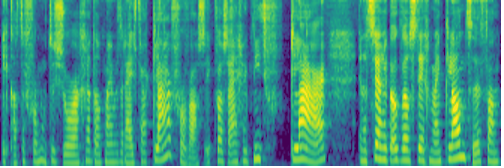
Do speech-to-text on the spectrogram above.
ik had ervoor moeten zorgen dat mijn bedrijf daar klaar voor was. Ik was eigenlijk niet klaar. En dat zeg ik ook wel eens tegen mijn klanten: van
